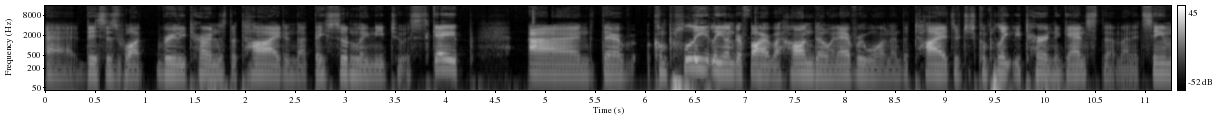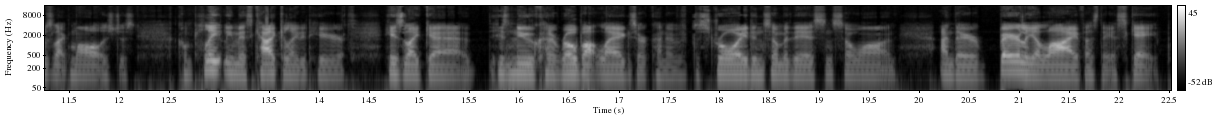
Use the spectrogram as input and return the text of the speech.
uh, this is what really turns the tide and that they suddenly need to escape and they're completely under fire by Hondo and everyone, and the tides are just completely turned against them. And it seems like Maul is just completely miscalculated here. His like uh, his new kind of robot legs are kind of destroyed in some of this and so on, and they're barely alive as they escape.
